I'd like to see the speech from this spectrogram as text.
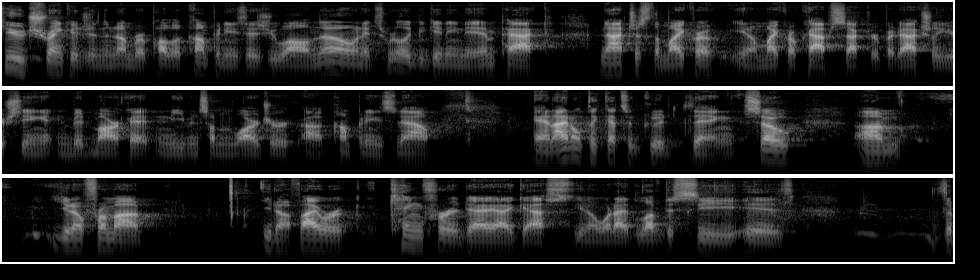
huge shrinkage in the number of public companies, as you all know, and it's really beginning to impact not just the micro, you know, micro cap sector, but actually you're seeing it in mid-market and even some larger uh, companies now. And I don't think that's a good thing. So, um, you know, from a, you know, if I were king for a day, I guess, you know, what I'd love to see is the,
